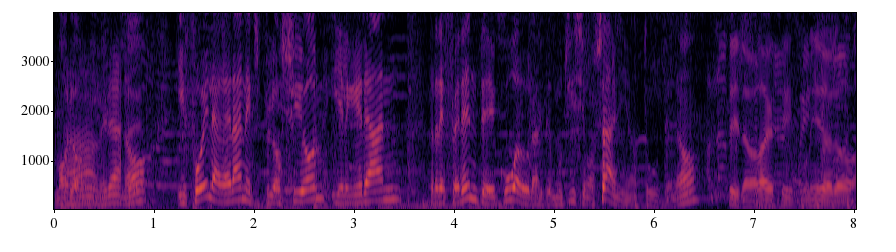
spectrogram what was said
Morón. Ah, mirá. ¿no? Y fue la gran explosión y el gran referente de Cuba durante muchísimos años, Tute, ¿no? Sí, la verdad que sí, un ídolo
